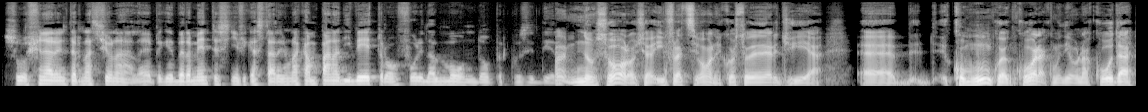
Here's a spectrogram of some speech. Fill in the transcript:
sullo scenario internazionale, eh, perché veramente significa stare in una campana di vetro fuori dal mondo, per così dire. Non solo, cioè inflazione, costo dell'energia, eh, comunque ancora dire, una coda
